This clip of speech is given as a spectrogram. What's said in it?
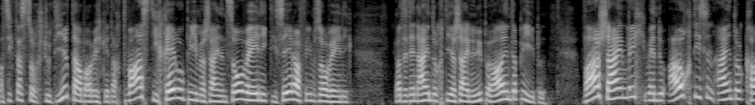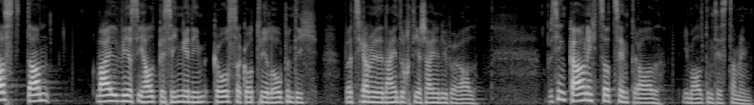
als ich das so studiert habe, habe ich gedacht, was, die Cherubim erscheinen so wenig, die Seraphim so wenig. Ich hatte den Eindruck, die erscheinen überall in der Bibel. Wahrscheinlich, wenn du auch diesen Eindruck hast, dann, weil wir sie halt besingen im Großer Gott, wir loben dich. Plötzlich haben wir den Eindruck, die erscheinen überall. Aber sind gar nicht so zentral im Alten Testament.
